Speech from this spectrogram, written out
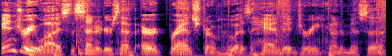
Injury wise, the Senators have Erik Brannstrom, who has a hand injury, going to miss a,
